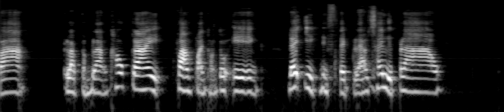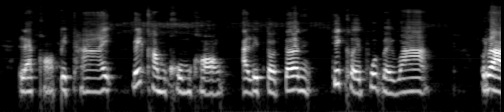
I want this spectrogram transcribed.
ว่า เรากำลังเข้าใกล้ความฝันของตัวเอง ได้อีกหนึ่งสเต็ปแล้วใช่หรือเปล่า และขอปิดท้ายด้วยคำคมของอริสโตเติลที่เคยพูดไว้ว่า เรา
